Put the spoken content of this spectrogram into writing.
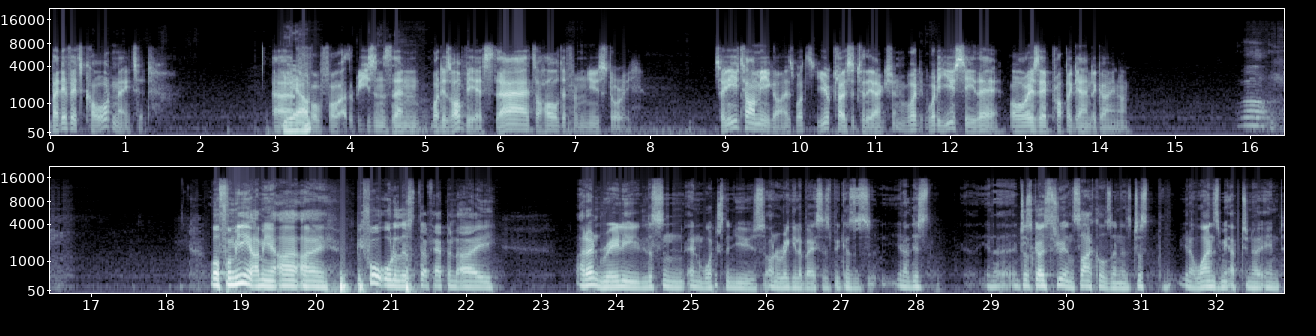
but if it's coordinated, uh, yeah. for for other reasons than what is obvious, that's a whole different news story. So you tell me, guys, what's you're closer to the action. What what do you see there, or is there propaganda going on? Well, well, for me, I mean, I, I before all of this stuff happened, I I don't really listen and watch the news on a regular basis because you know there's you know it just goes through in cycles and it just you know winds me up to no end.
